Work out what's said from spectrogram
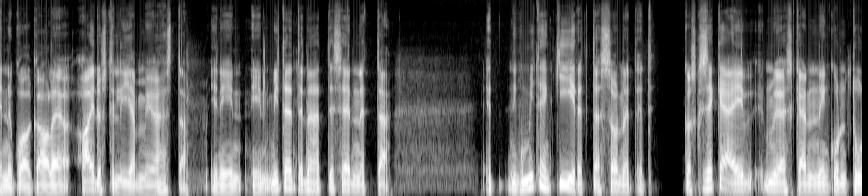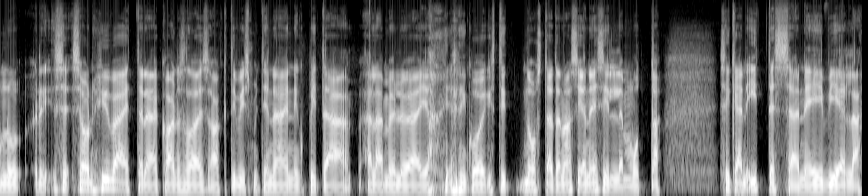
ennen kuin alkaa olla aidosti liian myöhäistä. Ja niin, niin miten te näette sen, että, että niin kuin miten kiire tässä on, että, että koska sekään ei myöskään niin kuin tunnu, se, se, on hyvä, että nämä kansalaisaktivismit ja näin niin kuin pitää älämölyä ja, ja niin kuin oikeasti nostaa tämän asian esille, mutta sekään itsessään ei vielä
